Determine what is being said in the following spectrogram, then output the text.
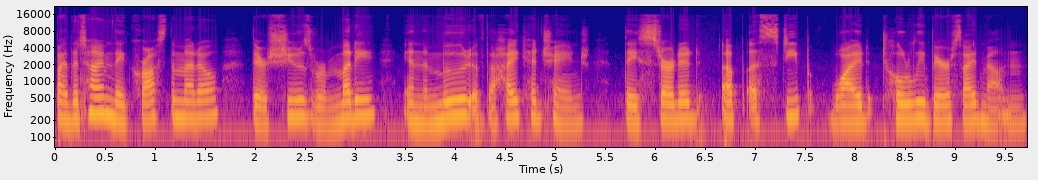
By the time they crossed the meadow, their shoes were muddy and the mood of the hike had changed. They started up a steep, wide, totally bare side mountain.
